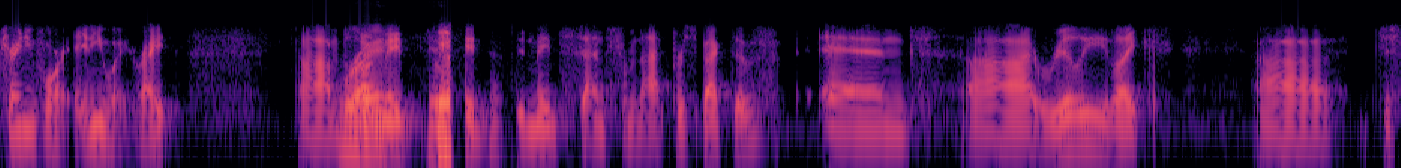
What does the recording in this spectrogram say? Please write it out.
training for anyway, right? Um, right. So it made, yeah. it made it made sense from that perspective, and uh, really like uh, just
